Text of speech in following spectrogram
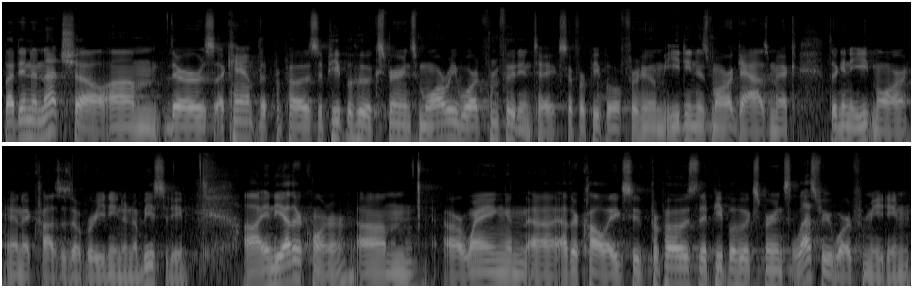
but in a nutshell, um, there's a camp that proposed that people who experience more reward from food intake, so for people for whom eating is more orgasmic, they're going to eat more and it causes overeating and obesity. Uh, in the other corner um, are Wang and uh, other colleagues who proposed that people who experience less reward from eating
